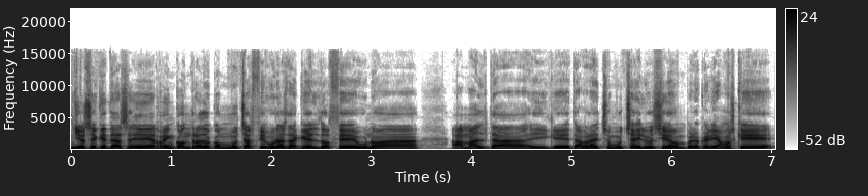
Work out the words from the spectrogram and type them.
Yo sé que te has eh, reencontrado con muchas figuras de aquel 12-1 a, a Malta y que te habrá hecho mucha ilusión, pero queríamos que,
